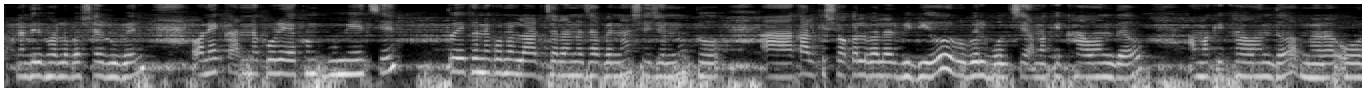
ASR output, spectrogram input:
আপনাদের ভালোবাসার রুবেল অনেক কান্না করে এখন ঘুমিয়েছে। তো এখানে কোনো লাট জ্বালানো যাবে না সেই জন্য তো কালকে সকালবেলার ভিডিও রুবেল বলছে, আমাকে খাওয়ান দাও, আমাকে খাওয়ান দাও। আপনারা ওর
